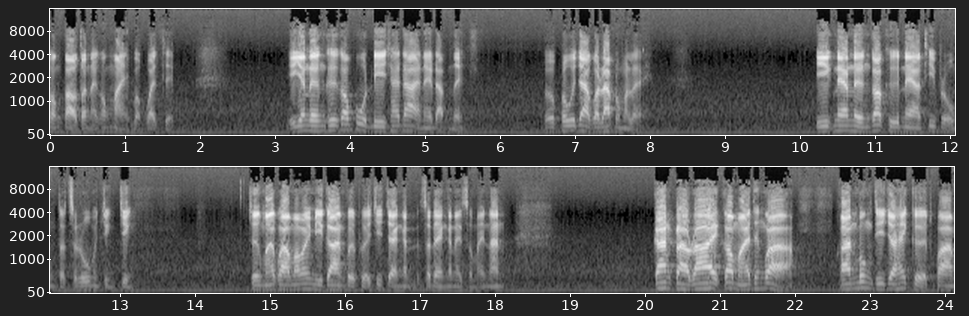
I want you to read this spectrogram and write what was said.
ของเก่าตอนไหนของใหม่ บอกไว้เสร็จ อีกอย่างหนึ่งคือเขาพูดดีใช้ได้ในระดับหนึ่งพระพุทธเจ้าก็รับลงมาเลย อีกแนวหนึ่งก็คือแนวที่พระองค์ตรัสรู้มันจริงๆซึ่งหมายความว่าไม่มีการเปิดเผยชี้แจงกันแสดงกันในสมัยนั้น การกล่าวร้ายก็หมายถึงว่า การมุ่งที่จะให้เกิดความ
